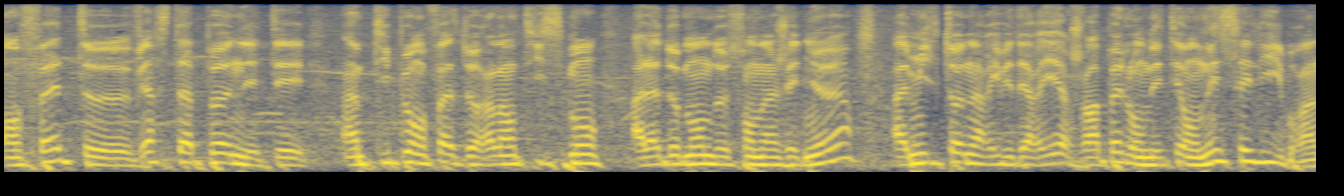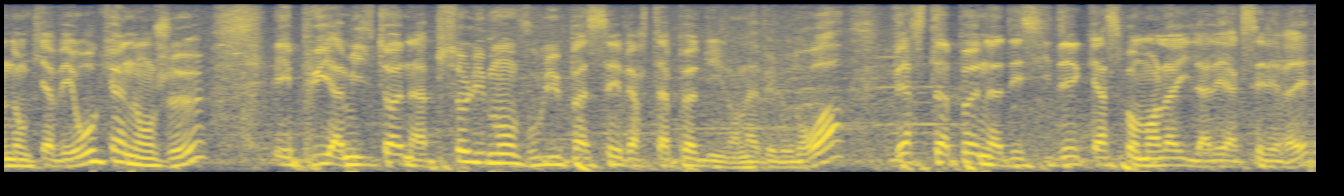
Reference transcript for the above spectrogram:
en fait, euh, Verstappen était un petit peu en phase de ralentissement à la demande de son ingénieur. Hamilton arrivait derrière. Je rappelle, on était en essai libre, hein, donc il n'y avait aucun enjeu. Et puis Hamilton a absolument voulu passer Verstappen. Il en avait le droit. Verstappen a décidé qu'à ce moment-là, il allait accélérer.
